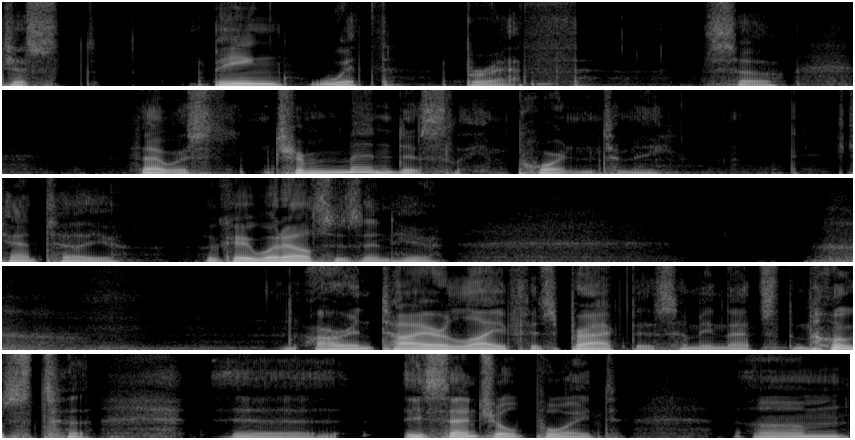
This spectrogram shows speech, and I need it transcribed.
just being with breath. So that was tremendously important to me. Can't tell you. Okay, what else is in here? Our entire life is practice. I mean, that's the most uh, essential point. Um,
